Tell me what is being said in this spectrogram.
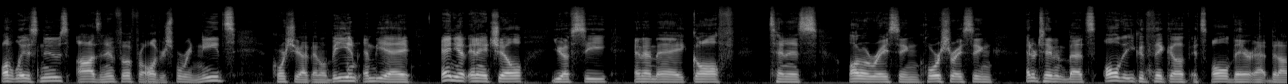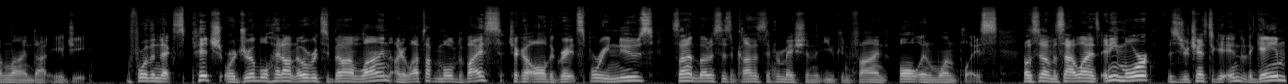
all the latest news, odds, and info for all of your sporting needs. Of course, you have MLB and NBA, and you have NHL, UFC, MMA, golf, tennis, auto racing, horse racing, entertainment bets, all that you can think of. It's all there at betonline.ag. Before the next pitch or dribble, head on over to BetOnline on your laptop or mobile device. Check out all the great sporting news, sign-up bonuses, and contest information that you can find all in one place. Don't sit on the sidelines anymore. This is your chance to get into the game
